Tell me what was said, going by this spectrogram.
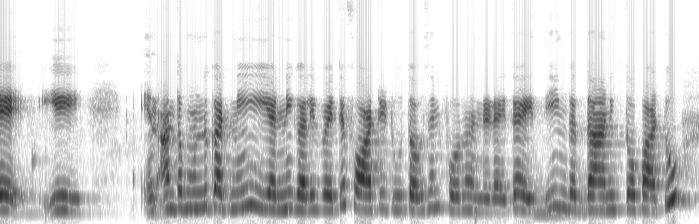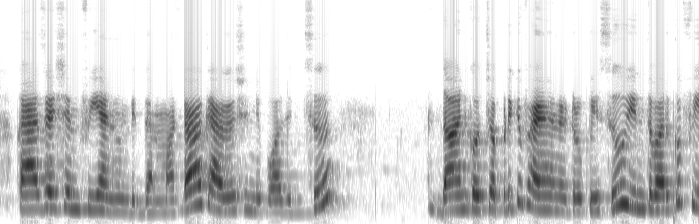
ఏ ఈ అంతకుముందు కట్టిన ఇవన్నీ కలిపి అయితే forty two thousand four hundred అయితే అయింది ఇంకా దానితో పాటు క్యాజేషన్ ఫీ అని ఉండిద్ది అనమాట క్యాజేషన్ డిపాజిట్స్. దానికి వచ్చేప్పటికి ఫైవ్ హండ్రెడ్ రూపీస్. ఇంతవరకు ఫీ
